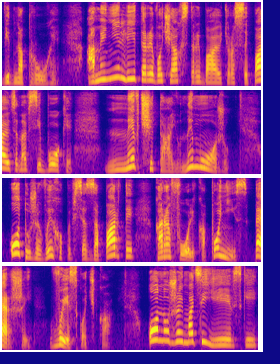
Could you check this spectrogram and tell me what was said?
від напруги, а мені літери в очах стрибають, розсипаються на всі боки. Не вчитаю, не можу. От уже вихопився з-за парти карафолька, поніс, перший, вискочка. Он уже й Мацієвський,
